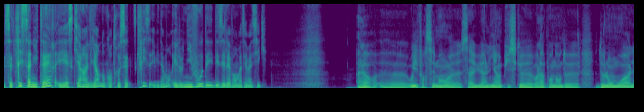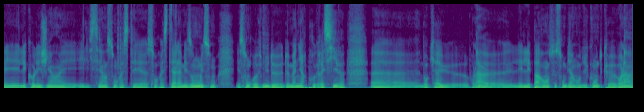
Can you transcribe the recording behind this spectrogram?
cette crise sanitaire Et est-ce qu'il y a un lien donc, entre cette crise, évidemment, et le niveau des élèves en mathématiques? Alors euh, oui, forcément, euh, ça a eu un lien puisque voilà, pendant de, longs mois, les, collégiens et, lycéens sont restés, à la maison et sont, et revenus de, manière progressive. Euh, donc il y a eu voilà, les, parents se sont bien rendus compte que voilà,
